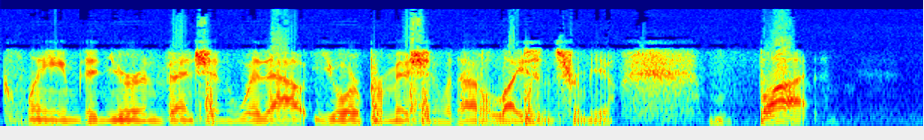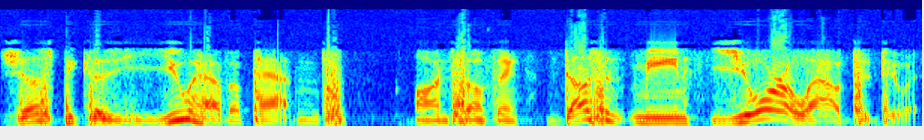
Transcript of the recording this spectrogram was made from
claimed in your invention without your permission, without a license from you. But just because you have a patent on something doesn't mean you're allowed to do it.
